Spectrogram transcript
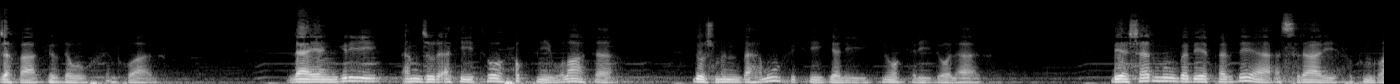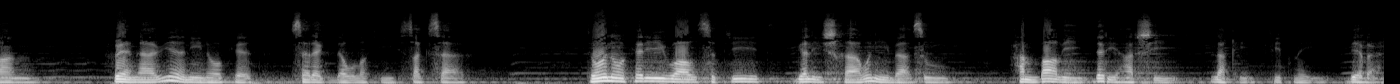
جەفاکردەوە و خوێنخوار لایەنگری ئەم جورئەتی تۆ حوکمی وڵاتە دوژمن بە هەموو فکری گەلی نۆکەری دۆلار بێشەرم و بە بێپەردەیە ئەسراری حکمڕان خوێناویە نینۆکت سەرەک دەوڵەتی سەگسار تۆ نۆکەری واڵ ستریت گەلیش خاوەنی بازوو حەمباڵی دەری عەرشی لەقی فیتنەی بێبەر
